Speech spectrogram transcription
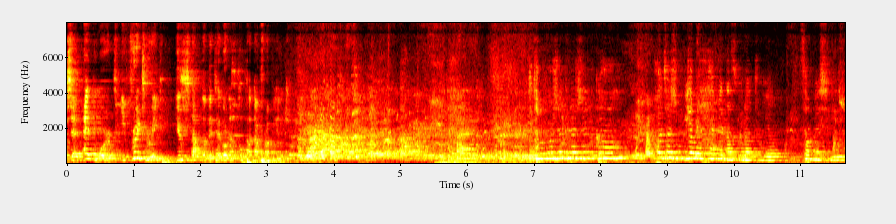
że Edward i Frederick już dawno by tego lakupa naprawili. To może Grażynko, chociaż biochemy nas uratują. Co myślisz? Pani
